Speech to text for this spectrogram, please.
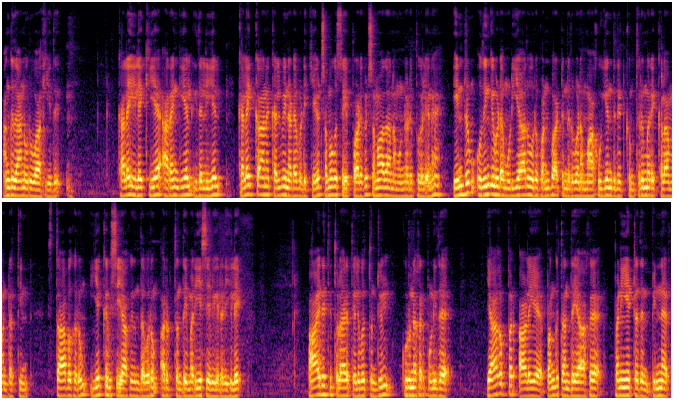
அங்குதான் உருவாகியது. கலை இலக்கிய அரங்கியல் இதழியல் கலைக்கான கல்வி நடவடிக்கைகள் சமூக செயற்பாடுகள் சமாதான முன்னெடுப்புகள் என என்றும் ஒதுங்கிவிட முடியாத ஒரு பண்பாட்டு நிறுவனமாக உயர்ந்து நிற்கும் திருமறை கலாமன்றத்தின் ஸ்தாபகரும் இயக்க விசையாக இருந்தவரும் அருட்தந்தை மரிய சேவிகர் அடிகளே ஆயிரத்தி தொள்ளாயிரத்தி எழுபத்தொன்றில் குருநகர் புனித யாகப்பர் ஆலய பங்கு தந்தையாக பணியேற்றதன் பின்னர்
